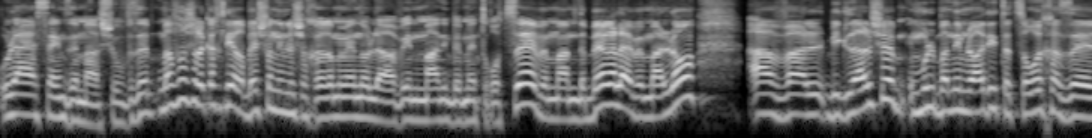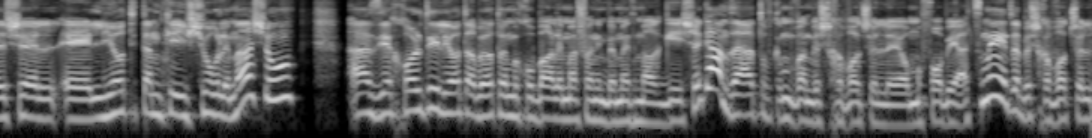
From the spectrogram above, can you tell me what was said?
אולי אעשה עם זה משהו. וזה משהו שלקח לי הרבה שנים לשחרר ממנו, להבין מה אני באמת רוצה, ומה מדבר אליי ומה לא, אבל בגלל שמול בנים לא היה לי את הצורך הזה של אה, להיות איתם כאישור למשהו, אז יכולתי להיות הרבה יותר מחובר למה שאני באמת מרגיש, שגם זה היה טוב כמובן בשכבות של אה, הומופוביה עצמית, ובשכבות של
